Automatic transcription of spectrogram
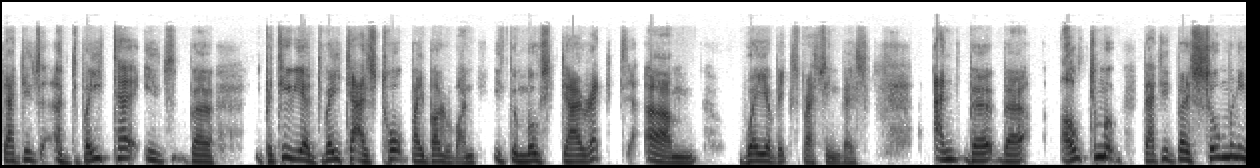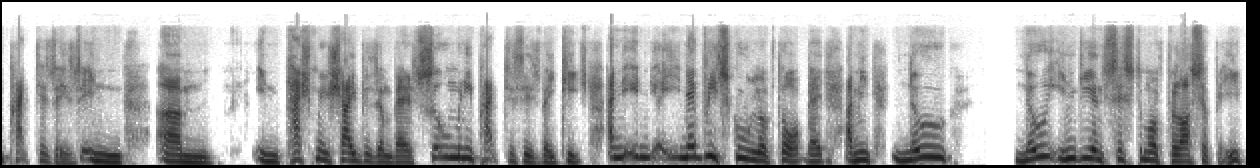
that is Advaita is the particularly Advaita as taught by Bhagavan is the most direct um, way of expressing this. And the the ultimate that is there's so many practices in um, in Kashmir Shaivism, there are so many practices they teach. And in, in every school of thought, there, I mean, no, no Indian system of philosophy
